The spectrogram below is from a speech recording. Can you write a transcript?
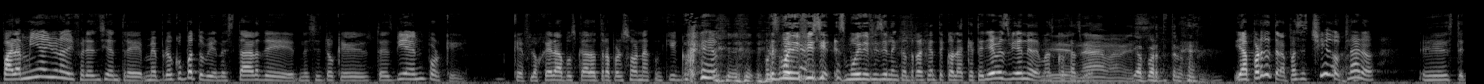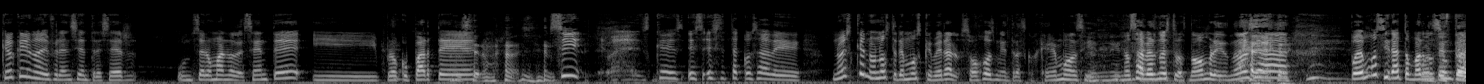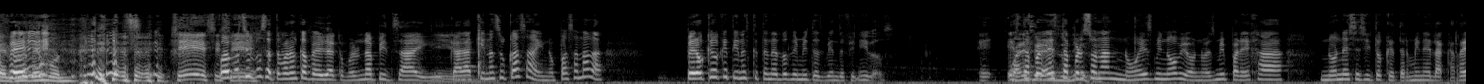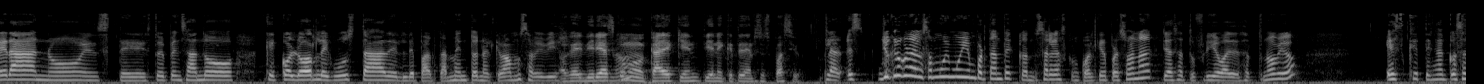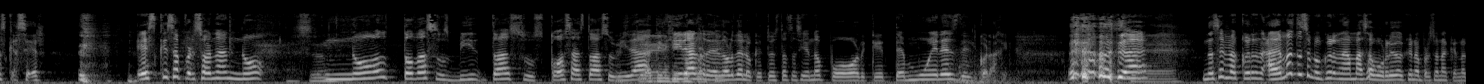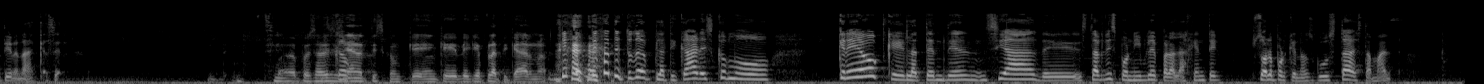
para mí hay una diferencia entre me preocupa tu bienestar de necesito que estés bien porque que flojera buscar a otra persona con quien coger. Porque es muy difícil, es muy difícil encontrar gente con la que te lleves bien y además Eh, cojas bien. mames. Y aparte te lo Y aparte te la pases chido, claro. Este, creo que hay una diferencia entre ser un ser humano decente y preocuparte. Ser humano. Sí, es que es, es- es esta cosa de... No es que no nos tenemos que ver a los ojos mientras cogemos y, y no saber nuestros nombres, ¿no? O sea, podemos ir a tomarnos un Contesta café. Blue Demon. Sí, sí, podemos sí. irnos a tomar un café y a comer una pizza y Y- cada quien a su casa y no pasa nada. Pero creo que tienes que tener los límites bien definidos. Eh, ¿Cuáles esta, esta persona no es mi novio, no es mi pareja, no necesito que termine la carrera, no este, estoy pensando qué color le gusta del departamento en el que vamos a vivir. Ok, dirías ¿no? como cada quien tiene que tener su espacio. Claro, es, yo creo que una cosa muy, muy importante cuando salgas con cualquier persona, ya sea tu frío o vaya a ser tu novio, es que tengan cosas que hacer. es que esa persona no, no todas sus, todas sus cosas, toda su vida gira alrededor de lo que tú estás haciendo porque te mueres del coraje. o sea, Eh. no se me ocurre, además no se me ocurre nada más aburrido que una persona que no tiene nada que hacer. Sí. Pues a veces Como- ya no tienes con qué, en qué, de qué platicar, ¿no? Deja- déjate tú de platicar, es como creo que la tendencia de estar disponible para la gente solo porque nos gusta está mal.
